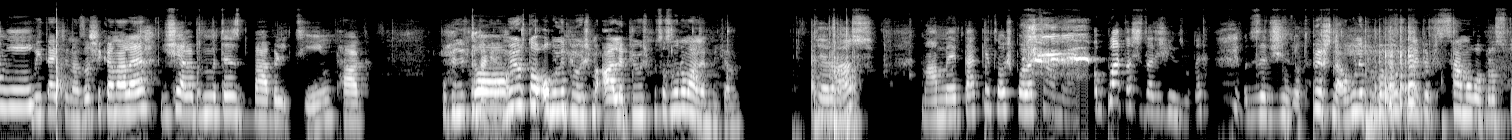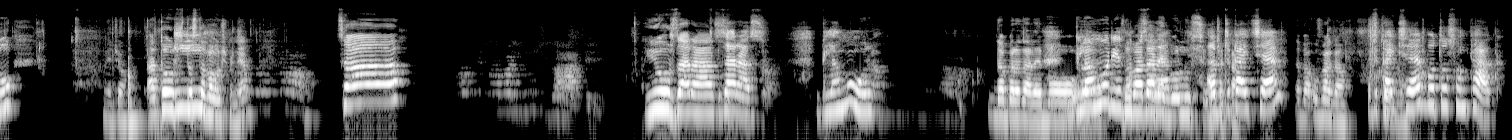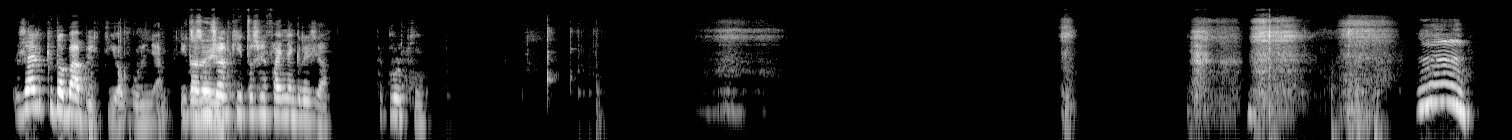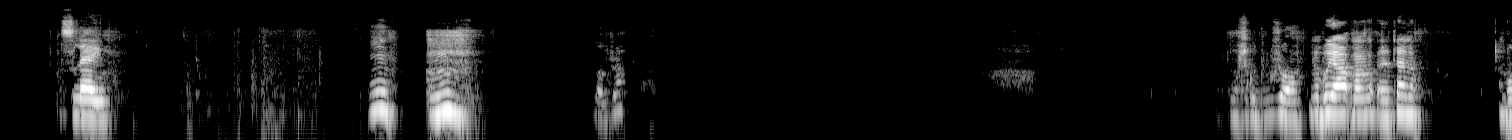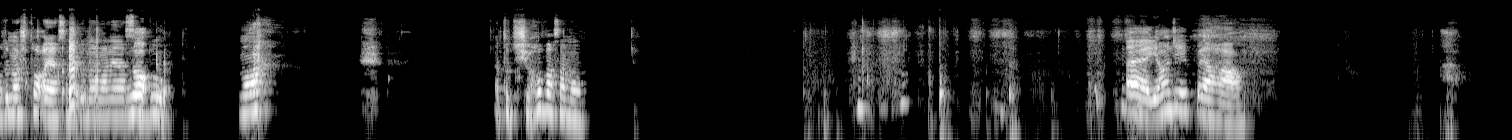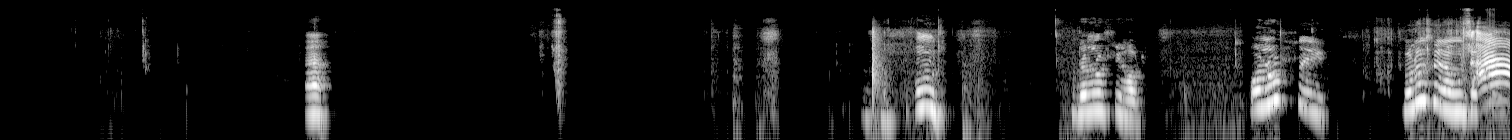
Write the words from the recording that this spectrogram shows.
kochani! Witajcie na Zosi kanale. Dzisiaj robimy test Bubble Tea. Tak. Kupiliśmy To- takie. My już to ogólnie piłyśmy, ale piłyśmy to z normalnym piciem. Teraz mamy takie coś, polecamy. Opłaca się za 10 zł, za 10 zł. Pyszne. Ogólnie próbowałyśmy najpierw samo po prostu. Wiecie. A to już I- testowałyśmy, nie? Co? Już zaraz. Zaraz. Glamour. Dobra, dalej, bo... Glamour jest Dobra, napisane. dalej, bo Lucy Ale ucieka. poczekajcie, Dobra, uwaga. poczekajcie, bo to są tak. Żelki do Bubble Tea ogólnie. I to Dalej. są żelki, to się fajnie gryzie. Te kulki. Mm. Slay. Mm. Mm. Dobra. Może go dużo. No bo ja mam e, ten... Bo ty masz to, a ja sam to normalnie na No. sam dół. No. A to ci się chowa samo. Ej, ja mam dzisiaj pecha. E. Mm. Do Lucy chodź. Po Lucy. Po Lucy nam uciekła.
